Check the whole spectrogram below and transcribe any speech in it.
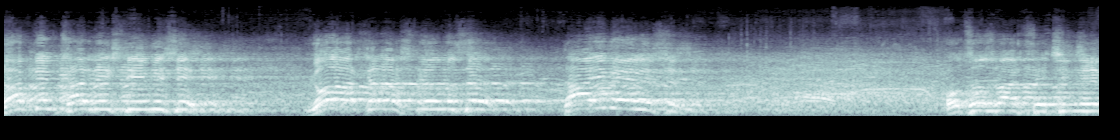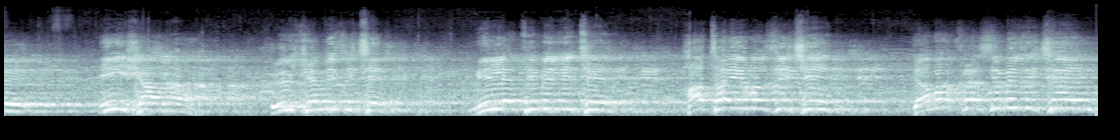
Rabbim kardeşliğimizi, yol arkadaşlığımızı daim eylesin. 30 Mart seçimleri inşallah ülkemiz için, milletimiz için, Hatay'ımız için, demokrasimiz için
